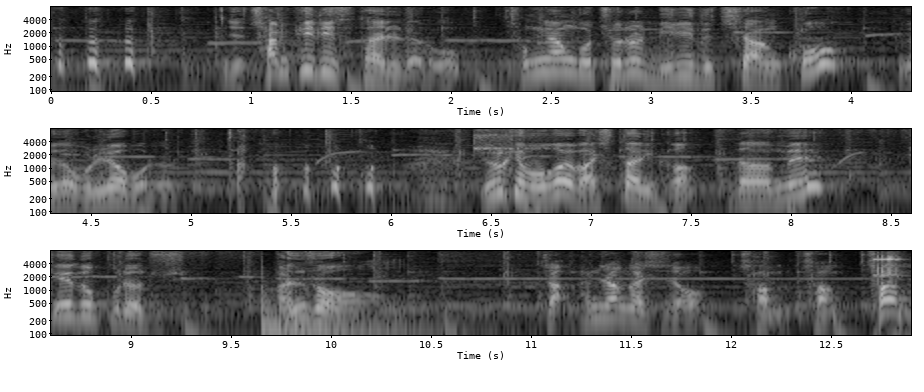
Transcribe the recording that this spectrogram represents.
이제 참피디 스타일대로 청양고추를 미리 넣지 않고 여기다 올려버려요. 이렇게 먹어야 맛있다니까? 그 다음에 깨도 뿌려주시고. 완성 자 한 잔 가시죠 참 참 참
